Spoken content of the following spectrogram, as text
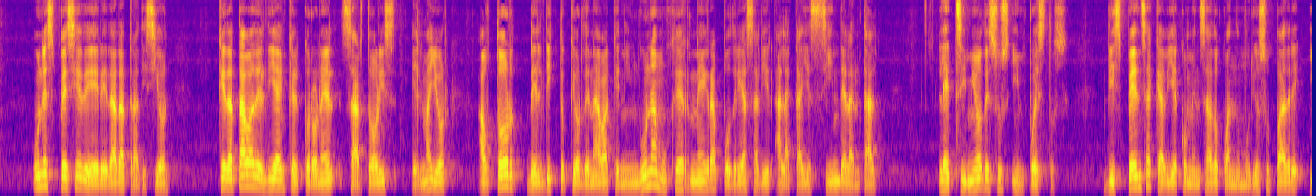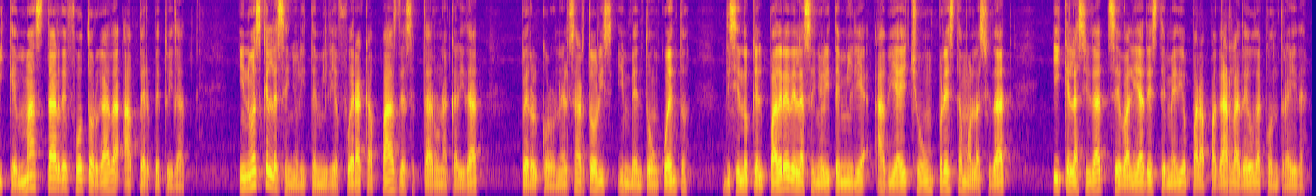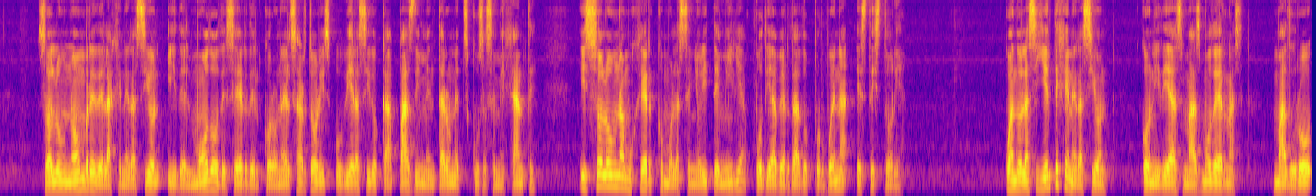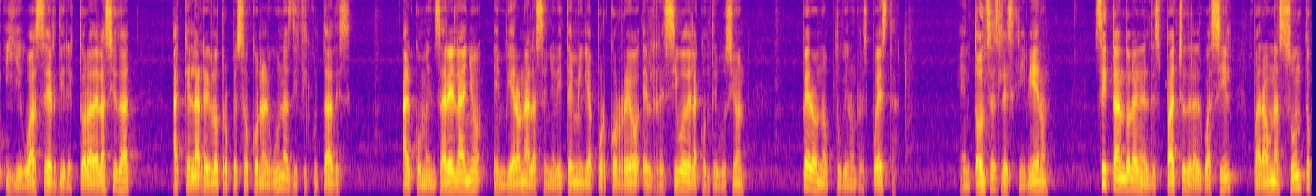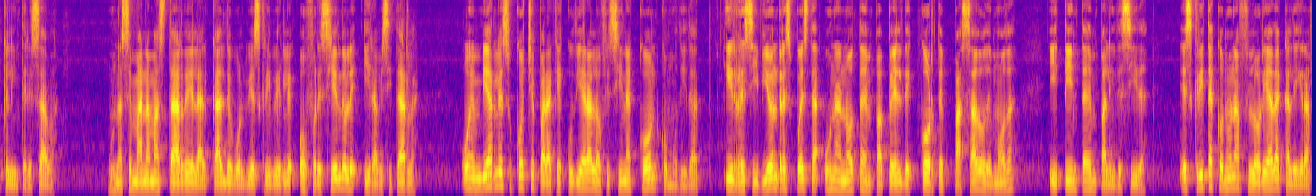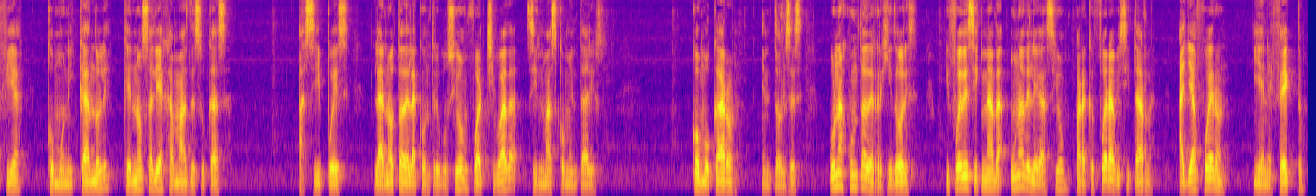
una especie de heredada tradición que databa del día en que el coronel Sartoris el Mayor, autor del dicto que ordenaba que ninguna mujer negra podría salir a la calle sin delantal, le eximió de sus impuestos, dispensa que había comenzado cuando murió su padre y que más tarde fue otorgada a perpetuidad. Y no es que la señorita Emilia fuera capaz de aceptar una caridad, pero el coronel Sartoris inventó un cuento, diciendo que el padre de la señorita Emilia había hecho un préstamo a la ciudad y que la ciudad se valía de este medio para pagar la deuda contraída. Solo un hombre de la generación y del modo de ser del coronel Sartoris hubiera sido capaz de inventar una excusa semejante, y solo una mujer como la señorita Emilia podía haber dado por buena esta historia. Cuando la siguiente generación, con ideas más modernas, maduró y llegó a ser directora de la ciudad, aquel arreglo tropezó con algunas dificultades. Al comenzar el año enviaron a la señorita Emilia por correo el recibo de la contribución, pero no obtuvieron respuesta. Entonces le escribieron, citándola en el despacho del alguacil para un asunto que le interesaba. Una semana más tarde el alcalde volvió a escribirle ofreciéndole ir a visitarla o enviarle su coche para que acudiera a la oficina con comodidad. Y recibió en respuesta una nota en papel de corte pasado de moda y tinta empalidecida, escrita con una floreada caligrafía, comunicándole que no salía jamás de su casa. Así pues, la nota de la contribución fue archivada sin más comentarios. Convocaron, entonces, una junta de regidores, y fue designada una delegación para que fuera a visitarla. Allá fueron, y en efecto,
